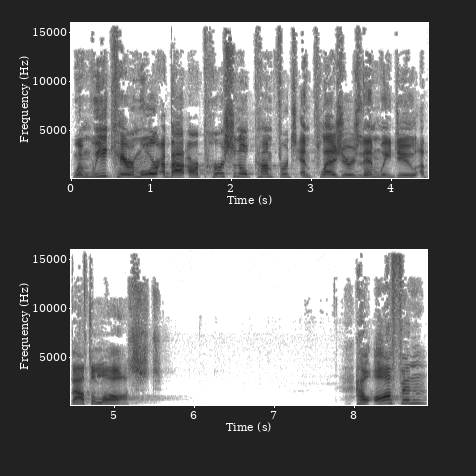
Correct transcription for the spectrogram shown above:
when we care more about our personal comforts and pleasures than we do about the lost? How often,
